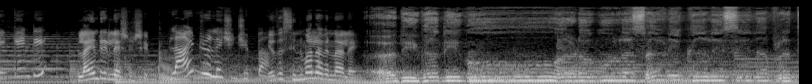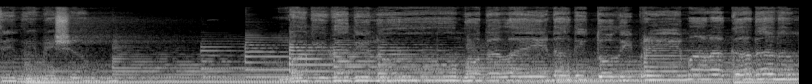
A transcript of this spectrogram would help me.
ఇంకేంటి బ్లైండ్ రిలేషన్షిప్ బ్లైండ్ రిలేషన్షిప్ ఏదో సినిమాలో వినాలే అదిగదిగో అడుగుల సడి కలిసిన ప్రతి నిమిషం. మదిగదిలో మొదలైనది తొలి ప్రేమల కథనం.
